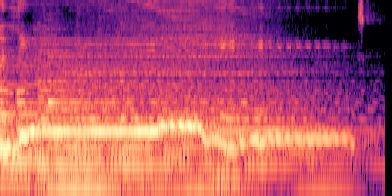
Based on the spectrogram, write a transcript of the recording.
的理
